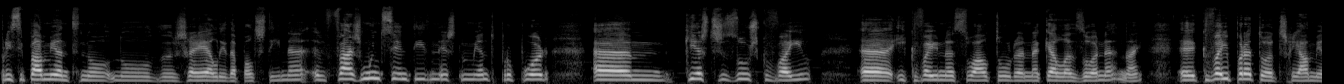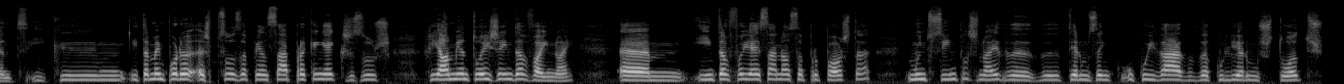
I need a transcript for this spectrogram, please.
principalmente no, no, de Israel e da Palestina, eh, faz muito sentido neste momento propor um, que este Jesus que veio Uh, e que veio na sua altura naquela zona, não é? Uh, que veio para todos realmente e que e também pôr as pessoas a pensar para quem é que Jesus realmente hoje ainda vem, não é? Um, e então foi essa a nossa proposta, muito simples, não é? De, de termos o cuidado de acolhermos todos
